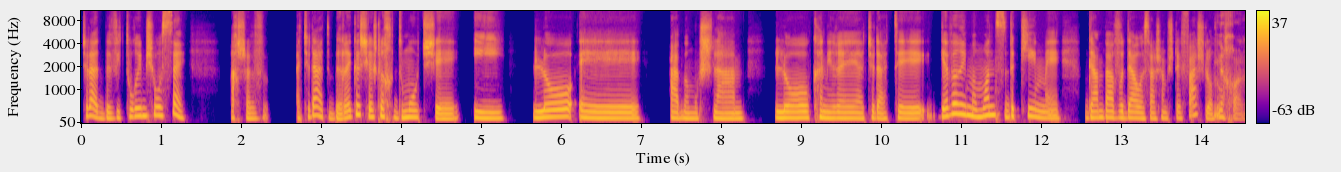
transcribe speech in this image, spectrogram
את יודעת, בוויתורים שהוא עושה. עכשיו, את יודעת, ברגע שיש לך דמות שהיא לא אה, אבא מושלם, לא כנראה, את יודעת, אה, גבר עם המון סדקים, אה, גם בעבודה הוא עשה שם שתי פאשלות, נכון,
